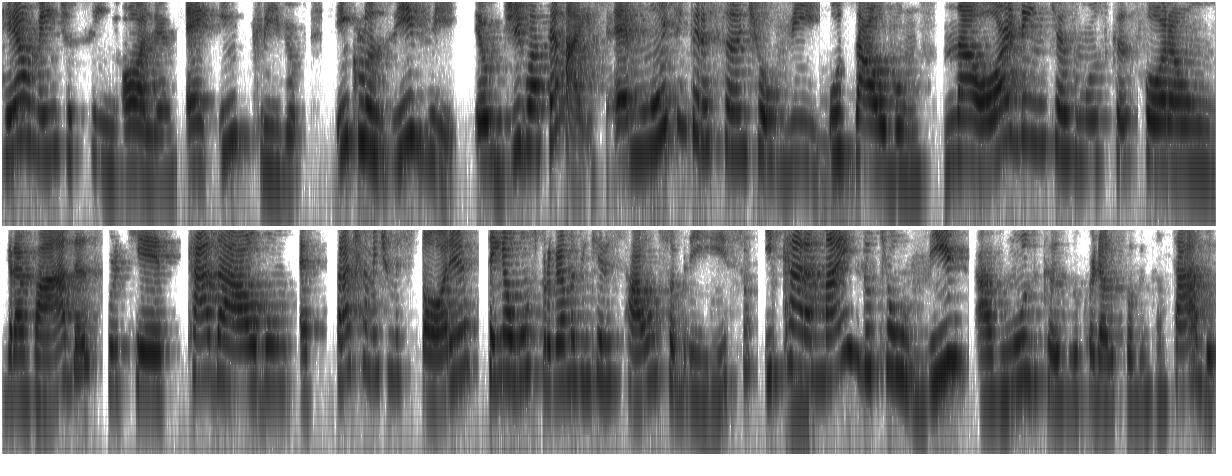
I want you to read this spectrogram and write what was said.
realmente assim, olha, é incrível. Inclusive, eu digo até mais. É muito interessante ouvir os álbuns na ordem em que as músicas foram gravadas, porque cada álbum é praticamente uma história. Tem alguns programas em que eles falam sobre isso. E, cara, mais do que ouvir as músicas do Cordel do Fogo Encantado,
